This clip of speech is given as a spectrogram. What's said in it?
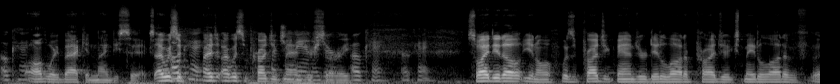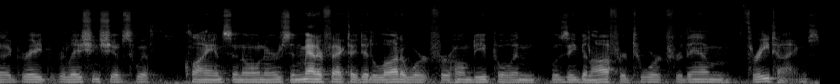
Okay. all the way back in '96. I was Okay. a I, I was a project, manager, Sorry. Okay, okay. So I did all, you know, was a project manager, did a lot of projects, made a lot of uh, great relationships with clients and owners. And matter of fact, I did a lot of work for Home Depot and was even offered to work for them three times,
